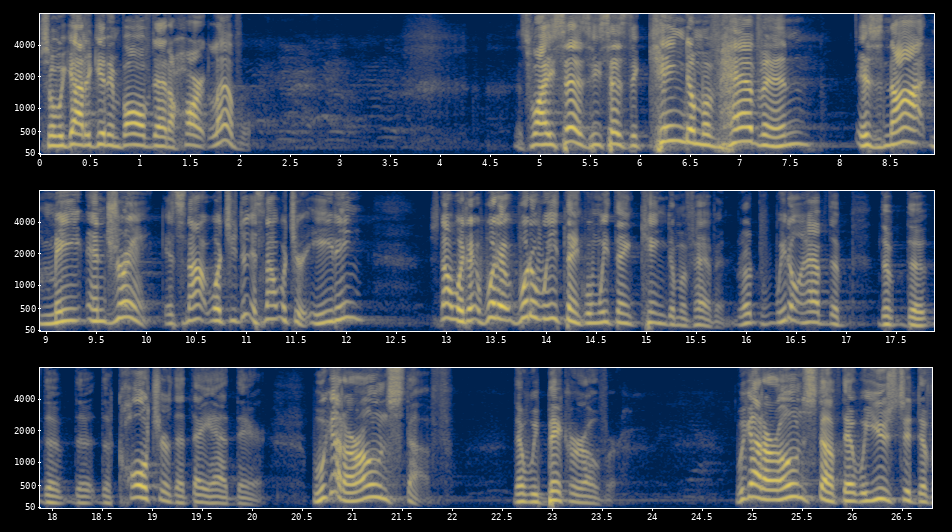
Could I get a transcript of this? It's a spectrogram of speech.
So we got to get involved at a heart level. That's why he says, he says, the kingdom of heaven is not meat and drink. It's not what you do, it's not what you're eating. It's not what, what, what do we think when we think kingdom of heaven? We don't have the, the, the, the, the, the culture that they had there. We got our own stuff that we bicker over. We got our own stuff that we use to def-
